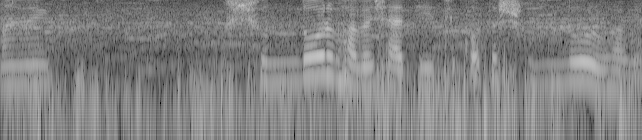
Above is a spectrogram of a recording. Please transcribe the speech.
মানে সুন্দরভাবে সাজিয়েছে, কত সুন্দরভাবে।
